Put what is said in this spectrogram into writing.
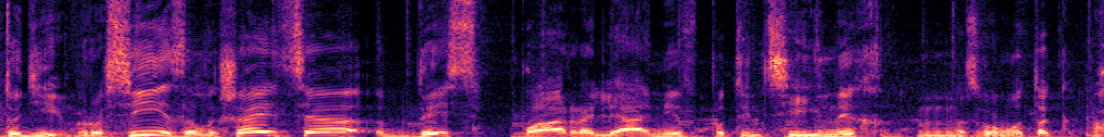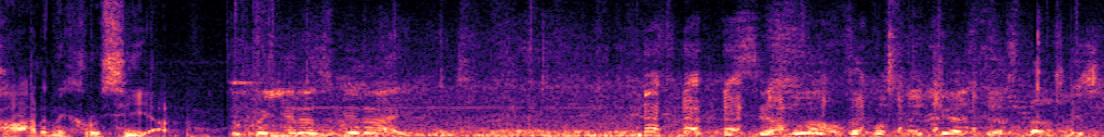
Тоді в Росії залишається десь пара лямів потенційних, назвемо так, гарних росіян. Только не разбирай. Профессионал. запасной части останусь.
